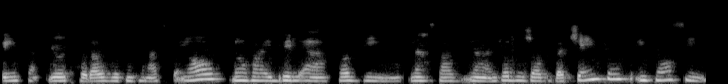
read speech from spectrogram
38 rodadas do Campeonato Espanhol, não vai brilhar sozinho nas, na, em todos os jogos da Champions, então assim,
